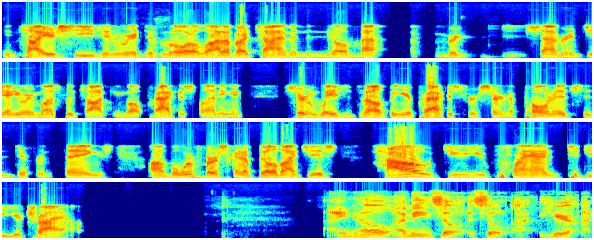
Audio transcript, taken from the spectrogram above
entire season. We're going to devote a lot of our time in the November, December, and January months, really talking about practice planning and certain ways of developing your practice for certain opponents and different things. Um, but we're first going to build on just how do you plan to do your tryout? I know. I mean, so so uh, here I,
